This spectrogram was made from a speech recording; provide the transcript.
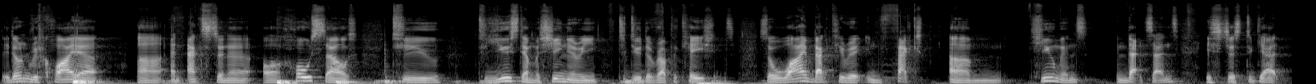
They don't require uh, an external or host cells to to use their machinery to do the replications. So why bacteria infect um, humans in that sense is just to get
